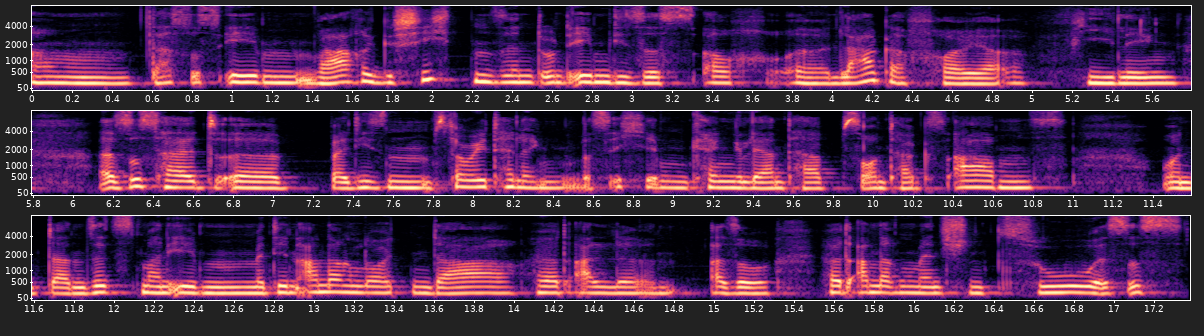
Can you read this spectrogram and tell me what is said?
Ähm, dass es eben wahre Geschichten sind und eben dieses auch äh, Lagerfeuer-Feeling. Also es ist halt äh, bei diesem Storytelling, das ich eben kennengelernt habe, sonntags abends und dann sitzt man eben mit den anderen Leuten da, hört alle, also hört anderen Menschen zu. Es ist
